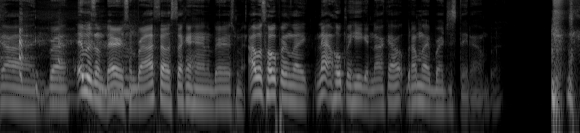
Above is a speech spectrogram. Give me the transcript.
god, bro. It was embarrassing, bro. I felt secondhand embarrassment. I was hoping, like, not hoping he could knock out, but I'm like, bro, just stay down, bro.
